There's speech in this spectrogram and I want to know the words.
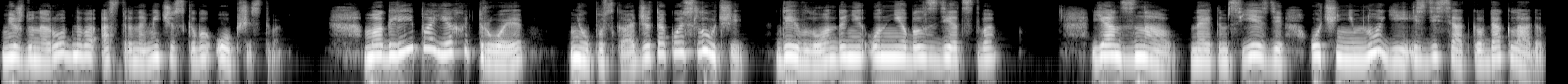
Международного астрономического общества. Могли поехать трое, не упускать же такой случай да и в Лондоне он не был с детства. Ян знал, на этом съезде очень немногие из десятков докладов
